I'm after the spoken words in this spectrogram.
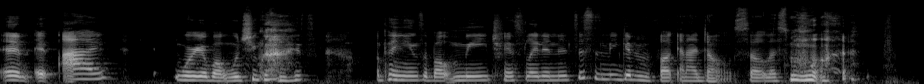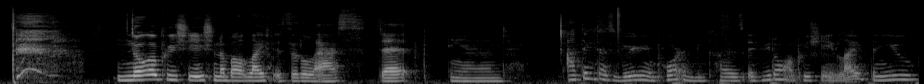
and if I worry about what you guys opinions about me translating this. This is me giving a fuck, and I don't. So let's move on. no appreciation about life is the last step, and I think that's very important because if you don't appreciate life, then you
